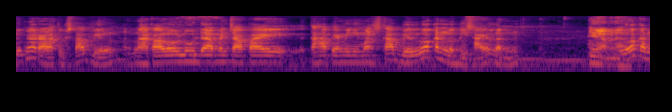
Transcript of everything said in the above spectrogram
Hidupnya relatif stabil. Nah kalau lu udah mencapai tahap yang minimal stabil lu akan lebih silent. Iya lu benar. akan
